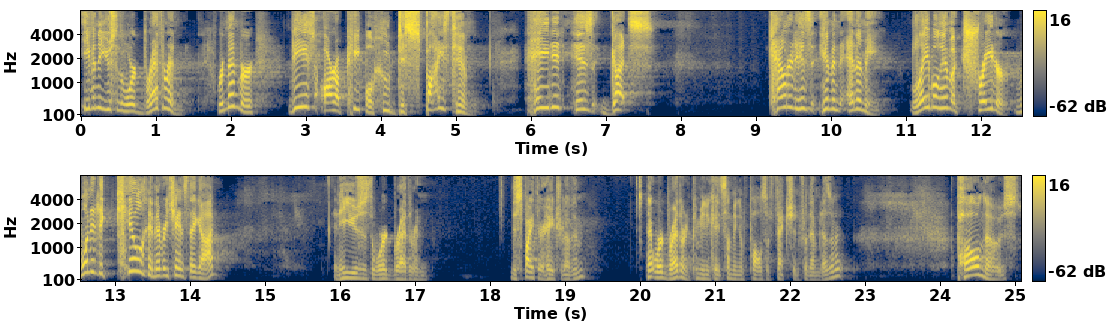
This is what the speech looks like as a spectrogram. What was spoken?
Even the use of the word brethren. Remember, these are a people who despised him, hated his guts counted his, him an enemy, labeled him a traitor, wanted to kill him every chance they got. And he uses the word brethren, despite their hatred of him. That word brethren communicates something of Paul's affection for them, doesn't it? Paul knows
